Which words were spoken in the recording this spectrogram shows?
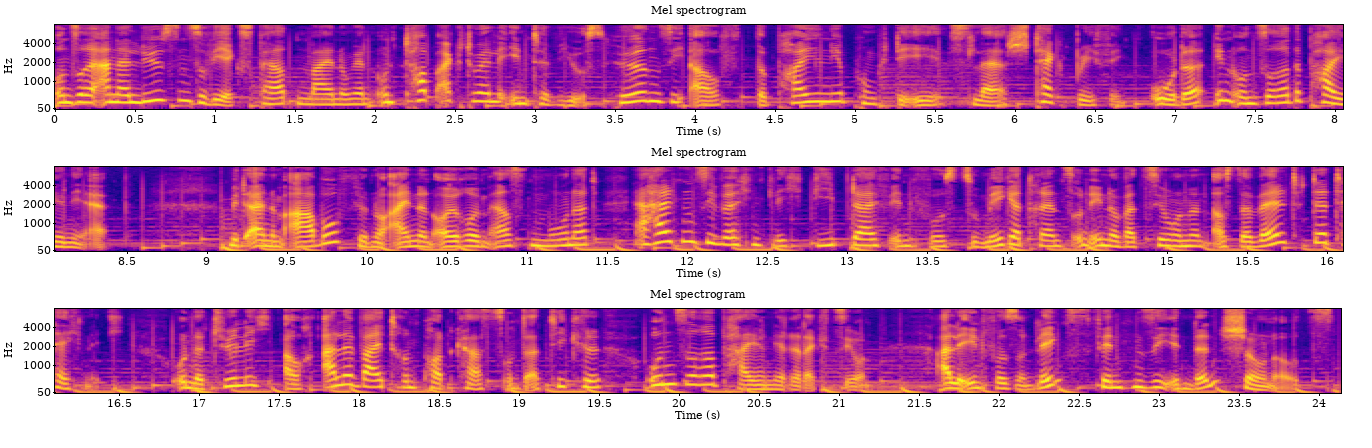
Unsere Analysen sowie Expertenmeinungen und topaktuelle Interviews hören Sie auf thepioneer.de/slash techbriefing oder in unserer The Pioneer App. Mit einem Abo für nur einen Euro im ersten Monat erhalten Sie wöchentlich Deep Dive Infos zu Megatrends und Innovationen aus der Welt der Technik und natürlich auch alle weiteren Podcasts und Artikel unserer Pioneer Redaktion. Alle Infos und Links finden Sie in den Show Notes.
